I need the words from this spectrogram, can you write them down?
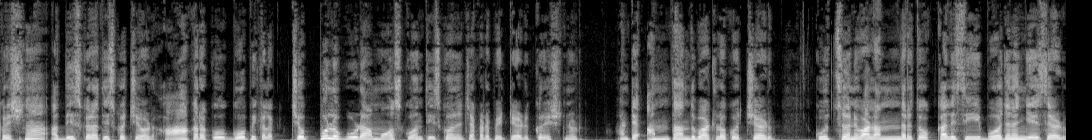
కృష్ణ అది తీసుకురా తీసుకొచ్చేవాడు. ఆఖరకు గోపికల చెప్పులు కూడా మోసుకొని తీసుకొని వచ్చి అక్కడ పెట్టాడు కృష్ణుడు. అంటే అంత అందుబాటులోకి వచ్చాడు. కూర్చొని వాళ్ళందరితో కలిసి భోజనం చేశాడు.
